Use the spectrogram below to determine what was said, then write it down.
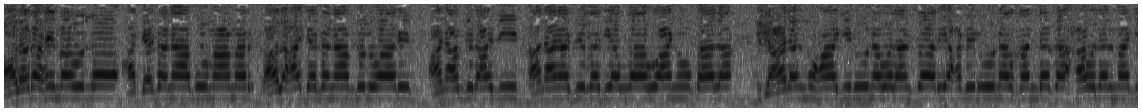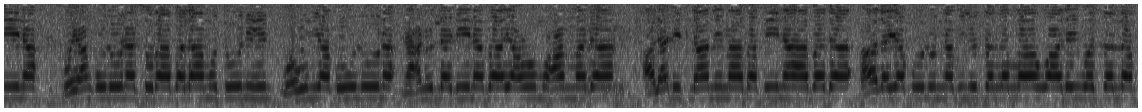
قال رحمه الله حدثنا أبو معمر قال حدثنا عبد الوارث عن عبد العزيز عن أنس رضي الله عنه قال جعل المهاجرون والأنصار يحفرون الخندق حول المدينة وينقلون التراب على متونهم وهم يقولون نحن الذين بايعوا محمدا على الإسلام ما بقينا أبدا قال يقول النبي صلى الله عليه وسلم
